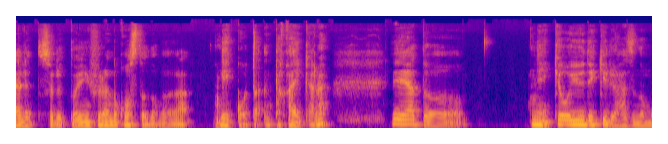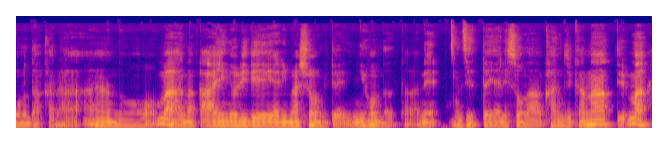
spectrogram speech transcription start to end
えるとするとインフラのコストとかが結構高いから。で、あと、ね、共有できるはずのものだから、あの、まあなんか相乗りでやりましょうみたいに日本だったらね、絶対やりそうな感じかなっていう。まあ、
